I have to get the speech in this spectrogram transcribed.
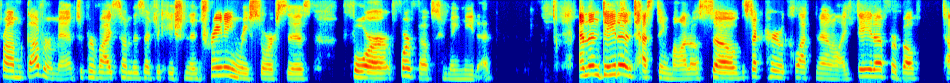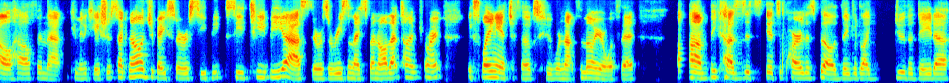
from government to provide some of this education and training resources for for folks who may need it. And then data and testing models. So the secretary would collect and analyze data for both telehealth and that communications technology based service CB, CTBS. There was a reason I spent all that time right explaining it to folks who were not familiar with it um, because it's it's a part of this bill. They would like do the data,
